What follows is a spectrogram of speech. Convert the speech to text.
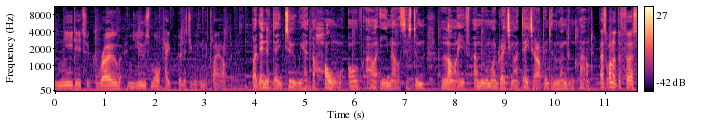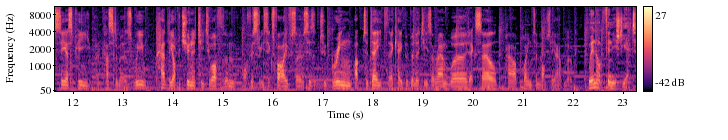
needed to grow and use more capability within the cloud. By the end of day two, we had the whole of our email system live and we were migrating our data up into the London cloud. As one of the first CSP uh, customers, we had the opportunity to offer them Office 365 services to bring up to date their capabilities around Word, Excel, PowerPoint and obviously Outlook. We're not finished yet.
